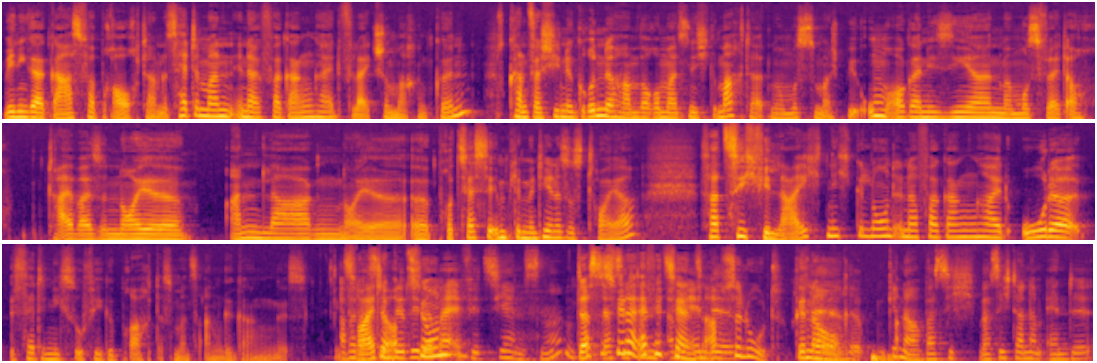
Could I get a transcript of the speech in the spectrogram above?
weniger Gas verbraucht haben. Das hätte man in der Vergangenheit vielleicht schon machen können. Es kann verschiedene Gründe haben, warum man es nicht gemacht hat. Man muss zum Beispiel umorganisieren, man muss vielleicht auch teilweise neue Anlagen, neue äh, Prozesse implementieren, das ist teuer. Es hat sich vielleicht nicht gelohnt in der Vergangenheit oder es hätte nicht so viel gebracht, dass man es angegangen ist. Die Aber zweite das sind Option, wieder bei Effizienz, ne? Das, das ist wieder Effizienz, absolut. Genau. Genau, was sich was sich dann am Ende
